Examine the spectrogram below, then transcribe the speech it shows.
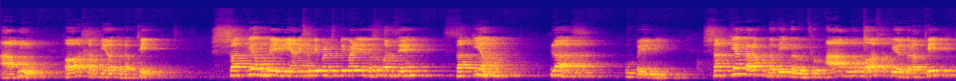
આ હું અસત્ય તરફથી. સત્ય મુવે એવી, આની સંધિ પણ છૂટી પાડીએ તો શું બનશે? સત્યમ પ્લસ ઉપેમી સત્ય તરફ ગતિ કરું છું. આ હું અસત્ય તરફથી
